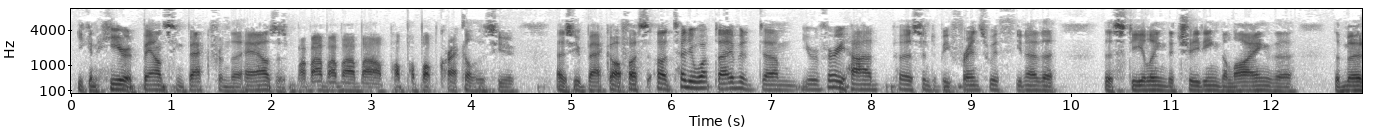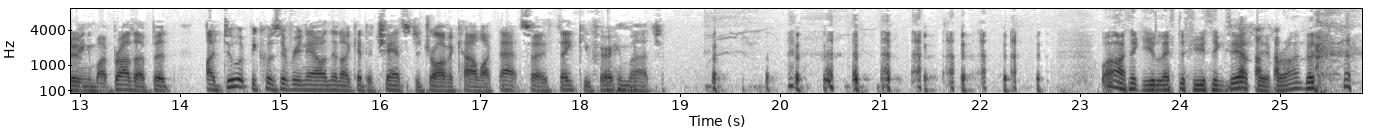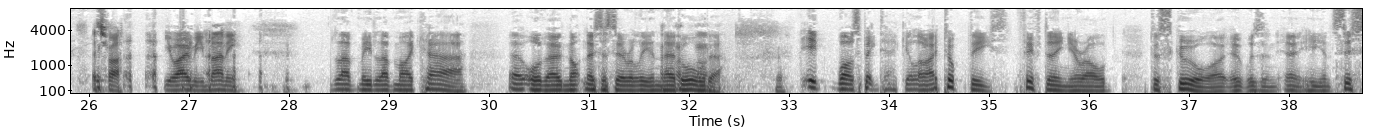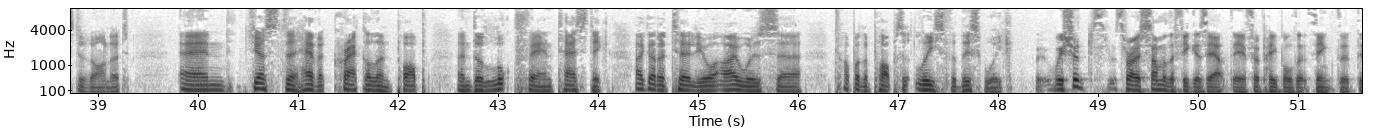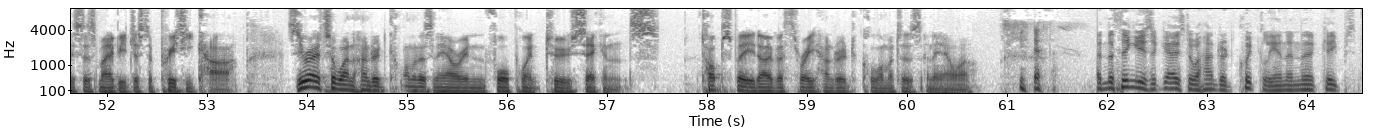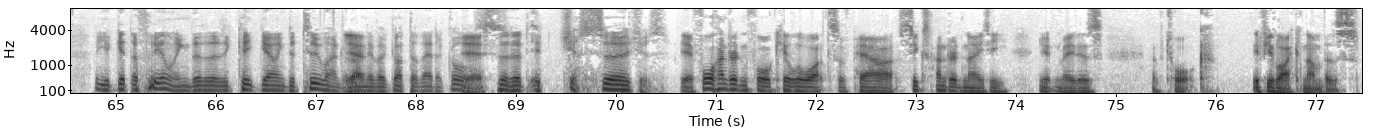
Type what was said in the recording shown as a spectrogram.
you can hear it bouncing back from the houses, ba ba ba ba ba, pop pop pop, crackle as you as you back off. I, will tell you what, David, um, you're a very hard person to be friends with. You know the the stealing, the cheating, the lying, the the murdering of my brother, but. I do it because every now and then I get a chance to drive a car like that. So thank you very much. Well, I think you left a few things out there, Brian, but That's right. You owe me money. love me, love my car, uh, although not necessarily in that order. it was spectacular. I took the 15 year old to school. It was an, uh, he insisted on it, and just to have it crackle and pop and to look fantastic, I got to tell you, I was uh, top of the pops at least for this week. We should th- throw some of the figures out there for people that think that this is maybe just a pretty car. Zero to 100 kilometres an hour in 4.2 seconds. Top speed over 300 kilometres an hour. And the thing is, it goes to 100 quickly, and then it keeps. You get the feeling that it'd keep going to 200. I never got to that, of course. Yes. But it, it just surges. Yeah, 404 kilowatts of power, 680 newton meters of torque, if you like numbers.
